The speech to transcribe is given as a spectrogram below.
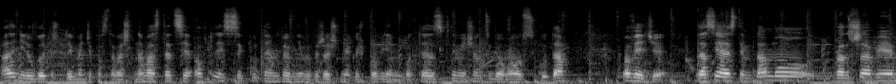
ale niedługo też tutaj będzie powstawać nowa stacja, o której z Sykutem pewnie we wrześniu jakoś powiem, bo teraz w tym miesiącu było mało Sykuta, bo wiecie, raz ja jestem w domu, w Warszawie,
